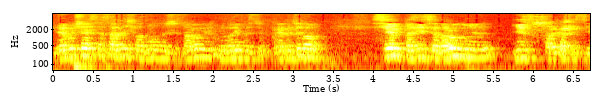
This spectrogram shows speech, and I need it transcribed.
Для обучающихся сравнить возможности здоровья и инвалидности приобретено 7 позиций оборудования из 46.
